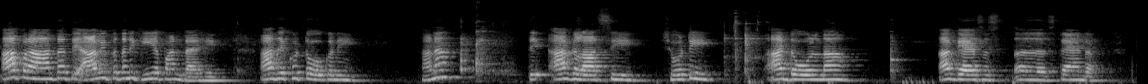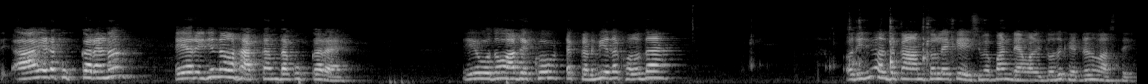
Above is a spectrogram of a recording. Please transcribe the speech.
ਆ ਪ੍ਰਾਂਤ ਤੇ ਆ ਵੀ ਪਤਾ ਨਹੀਂ ਕੀ ਆ ਭਾਂਡਾ ਇਹ। ਆ ਦੇਖੋ ਟੋਕਣੀ, ਹਨਾ? ਤੇ ਆ ਗਲਾਸੀ ਛੋਟੀ ਆ ਡੋਲਨਾ ਆ ਗੈਸ ਸਟੈਂਡ। ਤੇ ਆ ਜਿਹੜਾ ਕੁੱਕਰ ਹੈ ਨਾ ਇਹ origignal ਹਾਕਮ ਦਾ ਕੁੱਕਰ ਹੈ। ਇਹ ਉਦੋਂ ਆ ਦੇਖੋ, ਢੱਕਣ ਵੀ ਇਹਦਾ ਖੁੱਲਦਾ ਹੈ। Origignal ਦੁਕਾਨ ਤੋਂ ਲੈ ਕੇ ਆਈ ਸੀ ਮੈਂ ਭਾਂਡਿਆਂ ਵਾਲੀ ਦੁੱਧ ਖੇਡਣ ਵਾਸਤੇ।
